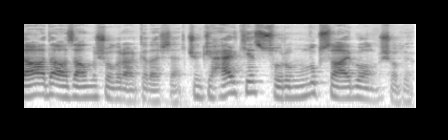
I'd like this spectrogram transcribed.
daha da azalmış olur arkadaşlar. Çünkü herkes sorumluluk sahibi olmuş oluyor.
